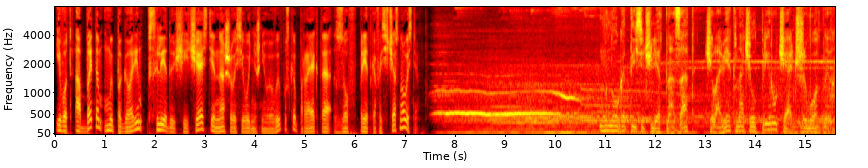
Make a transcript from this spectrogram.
И вот об этом мы поговорим в следующей части нашего сегодняшнего выпуска проекта «Зов предков». А сейчас новости. Много тысяч лет назад человек начал приручать животных.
